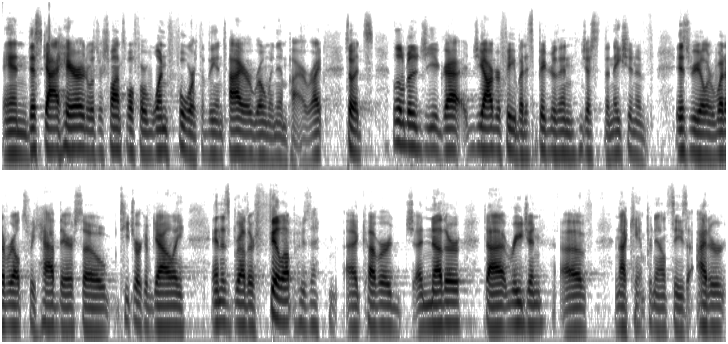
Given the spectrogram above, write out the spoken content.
And this guy, Herod, was responsible for one fourth of the entire Roman Empire, right? So it's a little bit of geogra- geography, but it's bigger than just the nation of Israel or whatever else we have there. So, Tetrarch of Galilee and his brother Philip, who's uh, covered another uh, region of, and I can't pronounce these, either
